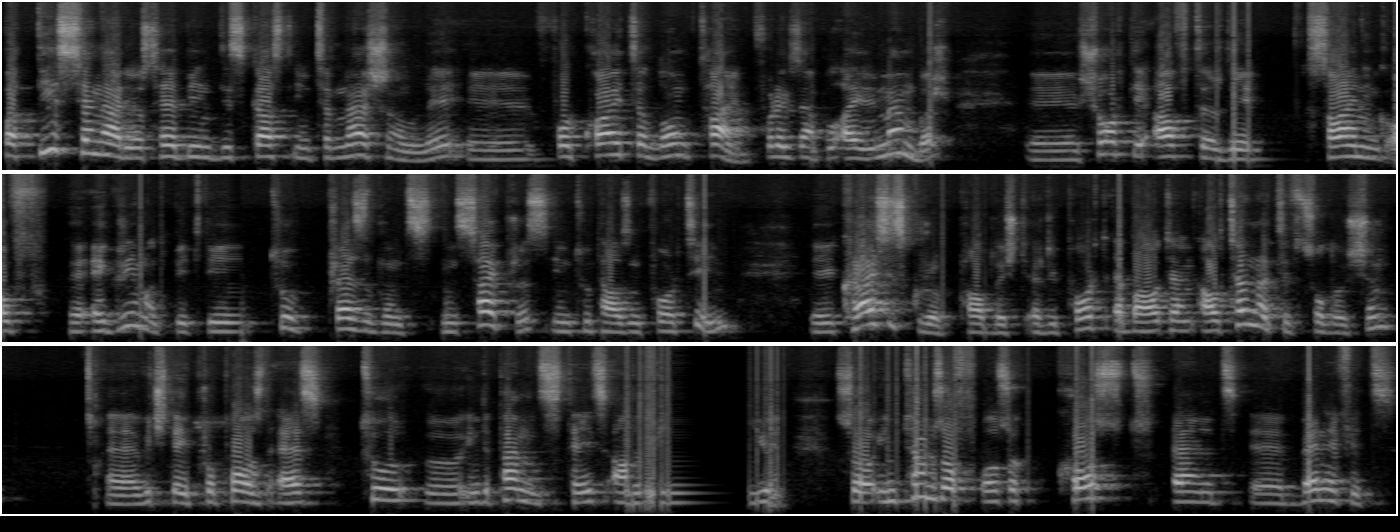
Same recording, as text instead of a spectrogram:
But these scenarios have been discussed internationally for quite a long time. For example, I remember shortly after the signing of the agreement between two presidents in Cyprus in 2014, a crisis group published a report about an alternative solution, uh, which they proposed as two uh, independent states under the European Union. So, in terms of also cost and uh, benefit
